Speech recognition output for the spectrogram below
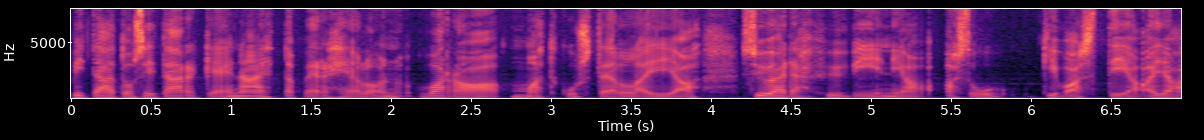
pitää tosi tärkeänä, että perheellä on varaa matkustella ja syödä hyvin ja asua kivasti ja ajaa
